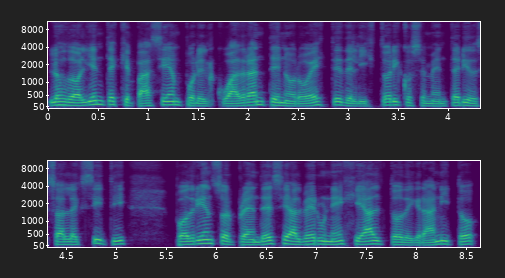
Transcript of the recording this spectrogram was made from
los dolientes que pasean por el cuadrante noroeste del histórico cementerio de Salt Lake City podrían sorprenderse al ver un eje alto de granito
